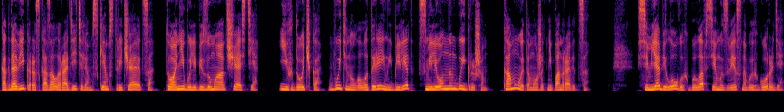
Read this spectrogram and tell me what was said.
Когда Вика рассказала родителям, с кем встречается, то они были без ума от счастья. Их дочка вытянула лотерейный билет с миллионным выигрышем. Кому это может не понравиться? Семья Беловых была всем известна в их городе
